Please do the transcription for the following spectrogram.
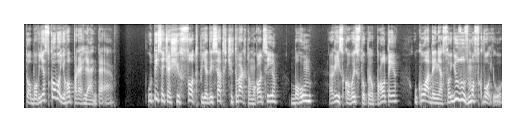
то обов'язково його перегляньте. У 1654 році Богун різко виступив проти укладення союзу з Москвою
